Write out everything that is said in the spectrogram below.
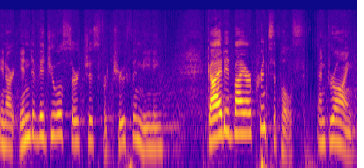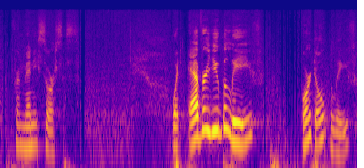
in our individual searches for truth and meaning, guided by our principles and drawing from many sources. Whatever you believe or don't believe,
